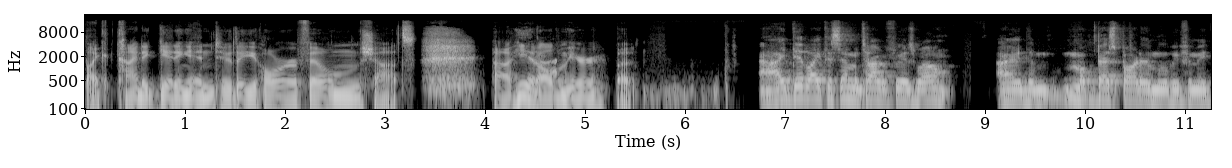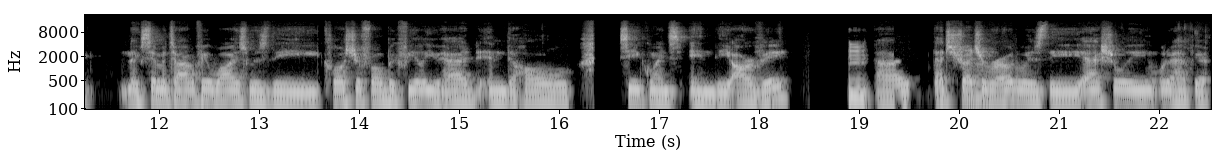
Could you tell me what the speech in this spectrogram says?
like kind of getting into the horror film shots. Uh, he had all of them here, but I did like the cinematography as well. I the m- best part of the movie for me, like cinematography wise, was the claustrophobic feel you had in the whole sequence in the RV. Hmm. Uh, that stretch of road was the actually what do I have here?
